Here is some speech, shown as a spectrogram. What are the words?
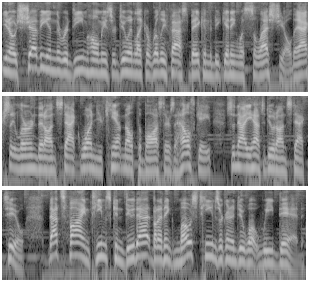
you know, Chevy and the Redeem homies are doing like a really fast bake in the beginning with Celestial. They actually learned that on stack one, you can't melt the boss, there's a health gate, so now you have to do it on stack two. That's fine, teams can do that, but I think most teams are going to do what we did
